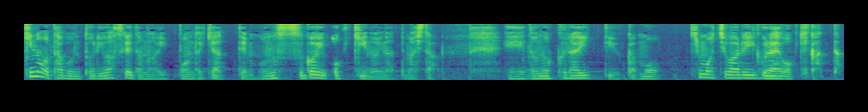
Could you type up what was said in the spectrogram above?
昨日多分取り忘れたのが一本だけあって、ものすごい大きいのになってました。えー、どのくらいっていうかもう気持ち悪いぐらい大きかった。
